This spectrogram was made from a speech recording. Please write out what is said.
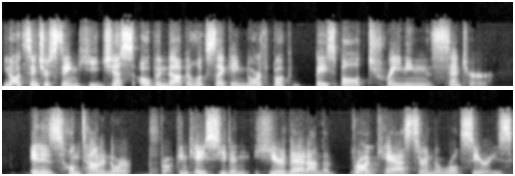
You know what's interesting? He just opened up, it looks like a Northbrook baseball training center in his hometown of Northbrook, in case you didn't hear that on the broadcast or in the World Series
